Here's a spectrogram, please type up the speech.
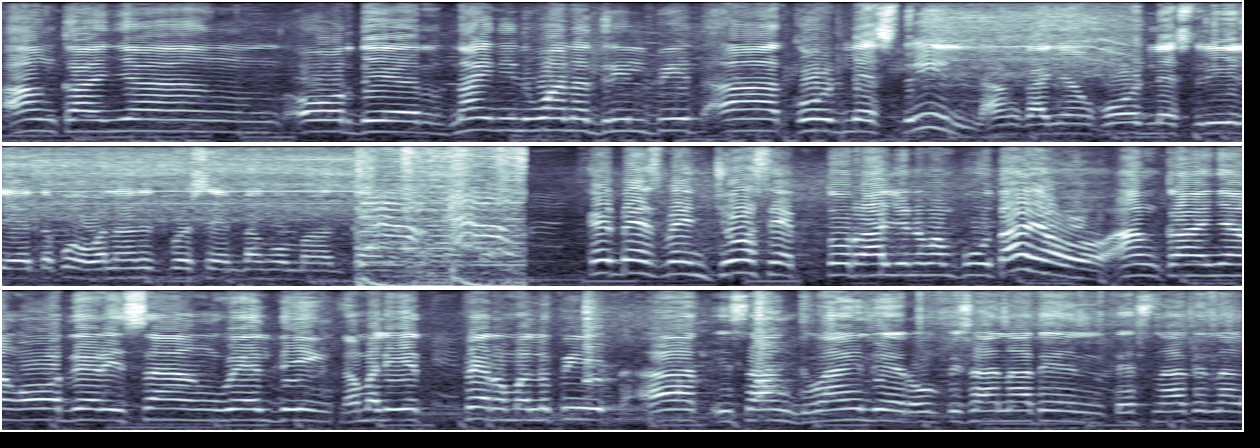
Ang kanyang order 9-in-1 na drill bit at cordless drill. Ang kanyang cordless drill, ito po, 100% ang gumagana. Kay best friend Joseph Turalyo naman po tayo. Ang kanyang order isang welding na maliit pero malupit at isang grinder. Umpisa natin, test natin ng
